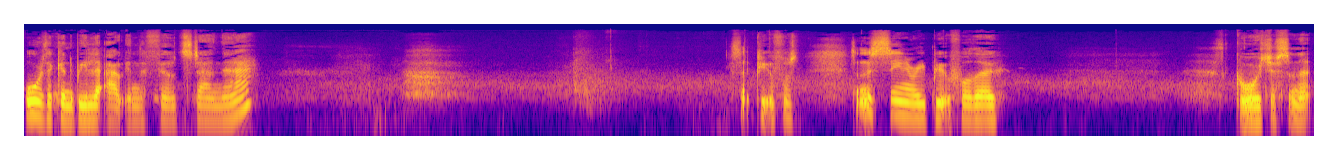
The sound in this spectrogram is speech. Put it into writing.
or they're going to be let out in the fields down there. Isn't it beautiful? Isn't this scenery beautiful though? It's gorgeous, isn't it?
